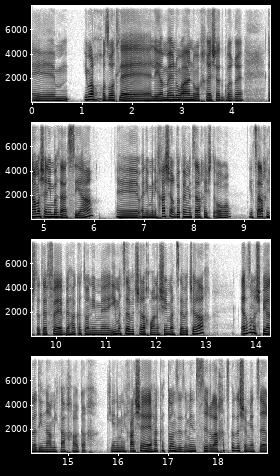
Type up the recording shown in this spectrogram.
אה, אם אנחנו חוזרות ל- לימינו אנו, אחרי שאת כבר אה, כמה שנים בתעשייה, אה, אני מניחה שהרבה פעמים יצא לך, להשת... או יצא לך להשתתף אה, בהאקתונים אה, עם הצוות שלך או אנשים מהצוות שלך. איך זה משפיע על הדינמיקה אחר כך? כי אני מניחה שהאקתון זה איזה מין סיר לחץ כזה שמייצר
